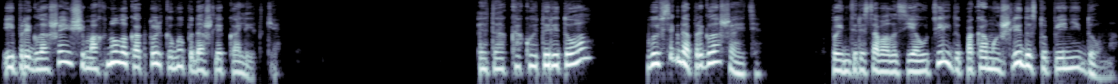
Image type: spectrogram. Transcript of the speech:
и приглашающе махнула, как только мы подошли к калитке. «Это какой-то ритуал? Вы всегда приглашаете?» — поинтересовалась я у Тильды, пока мы шли до ступеней дома.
